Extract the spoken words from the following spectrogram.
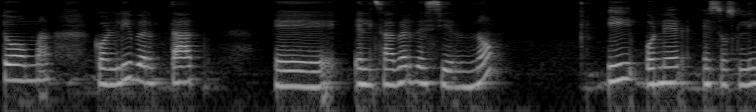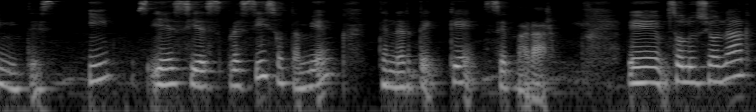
toma con libertad eh, el saber decir no y poner esos límites. Y y es, si es preciso también tenerte que separar. Eh, solucionar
